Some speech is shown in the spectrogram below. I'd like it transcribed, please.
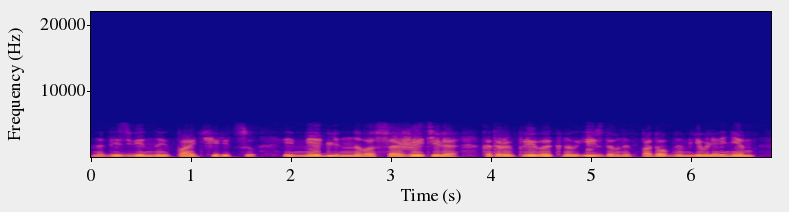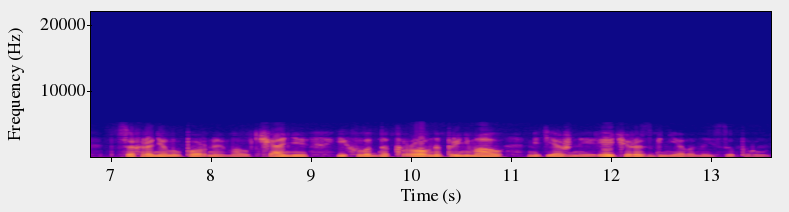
на безвинную падчерицу и медленного сожителя, который, привыкнув издавна к подобным явлениям, сохранял упорное молчание и хладнокровно принимал мятежные речи разгневанной супруги.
